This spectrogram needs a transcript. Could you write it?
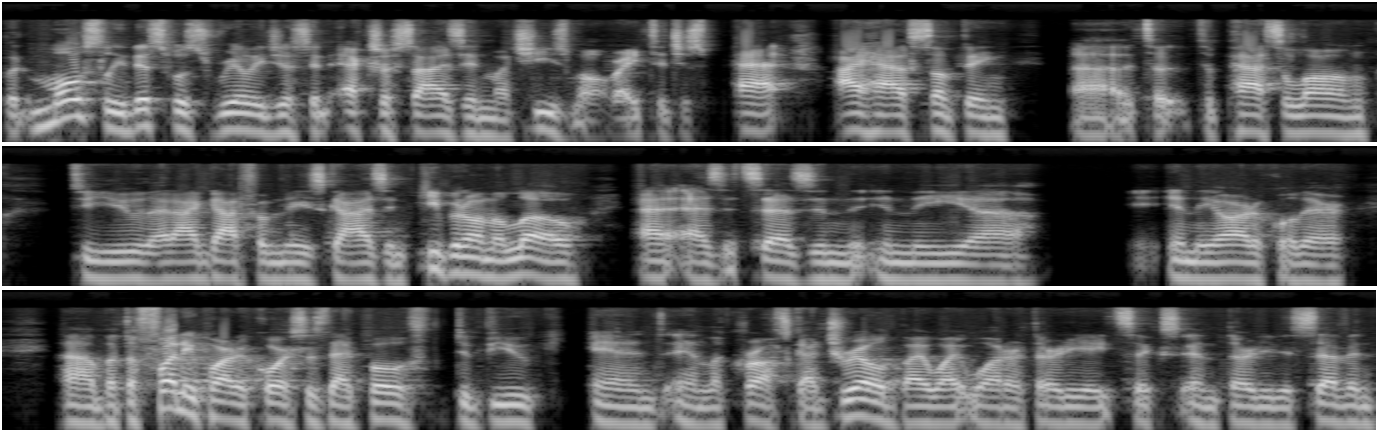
But mostly, this was really just an exercise in machismo, right? To just pat, I have something uh, to, to pass along to you that I got from these guys and keep it on the low, as it says in the, in the, uh, in the article there. Uh, but the funny part, of course, is that both Dubuque and, and La Crosse got drilled by Whitewater 38 6 and 30 to 7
